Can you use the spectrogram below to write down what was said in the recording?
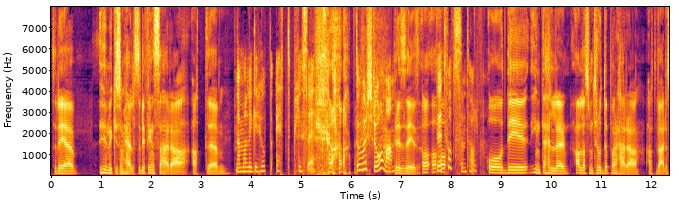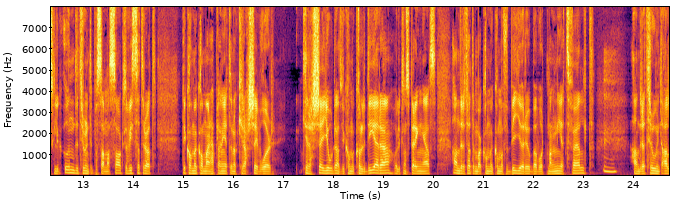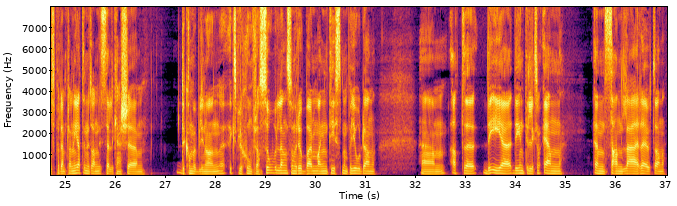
Så det är hur mycket som helst och det finns så här uh, att, um, När man lägger ihop ett plus ett, då förstår man. precis. Och, och, Det är och, 2012. och det är inte heller, alla som trodde på det här uh, att världen skulle gå under tror inte på samma sak. Så vissa tror att det kommer komma den här planeten och krascha i vår krascha i jorden, att vi kommer kollidera och liksom sprängas. Andra tror att den bara kommer komma förbi och rubba vårt magnetfält. Mm. Andra tror inte alls på den planeten utan istället kanske mm, det kommer bli någon explosion från solen som rubbar magnetismen på jorden. Um, att eh, det, är, det är inte liksom en, en sann lära utan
